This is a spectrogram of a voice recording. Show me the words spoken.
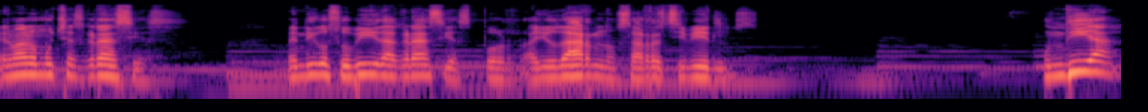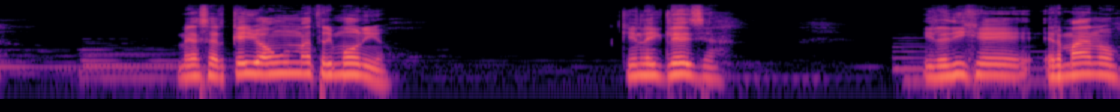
Hermano, muchas gracias. Bendigo su vida, gracias por ayudarnos a recibirlos. Un día me acerqué yo a un matrimonio aquí en la iglesia y le dije, hermano,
